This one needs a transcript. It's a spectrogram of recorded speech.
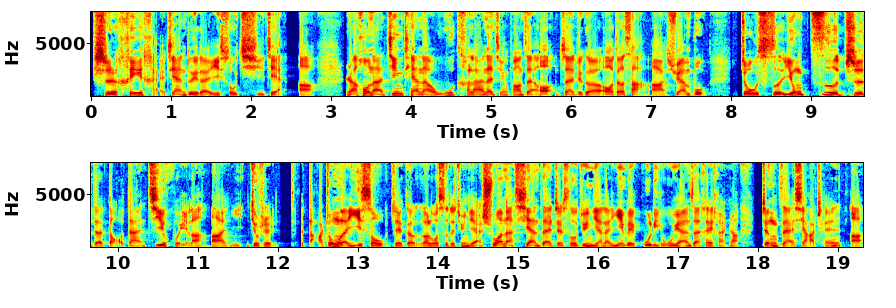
是黑海舰队的一艘旗舰啊。然后呢，今天呢，乌克兰的警方在奥在这个奥德萨啊宣布，周四用自制的导弹击毁了啊，一就是。打中了一艘这个俄罗斯的军舰，说呢，现在这艘军舰呢，因为孤立无援，在黑海上正在下沉啊。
